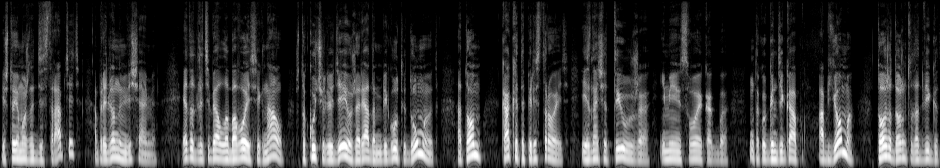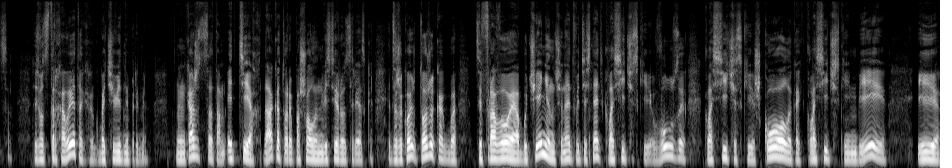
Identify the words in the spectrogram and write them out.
и что ее можно disrupt -ить определенными вещами. Это для тебя лобовой сигнал, что куча людей уже рядом бегут и думают о том, как это перестроить. И значит, ты уже, имея свой как бы ну, такой гандикап объема, тоже должен туда двигаться. То есть вот страховые — это как бы очевидный пример. Но мне кажется, там, Этех, да, который пошел инвестировать резко, это же тоже как бы цифровое обучение начинает вытеснять классические вузы, классические школы, как классические MBA, и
